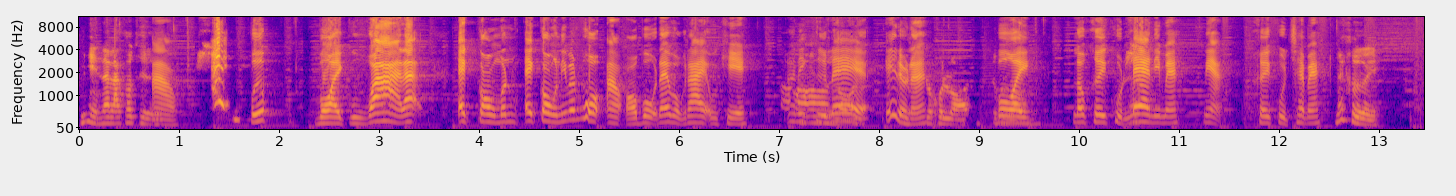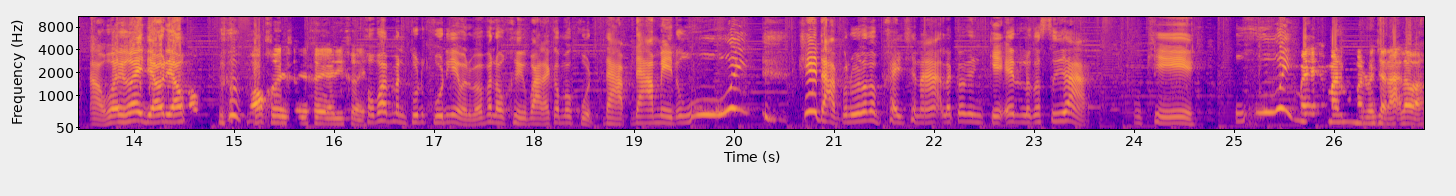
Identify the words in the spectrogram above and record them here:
ไม่เห็นน่ารักเท่าเธออ้าวปุ๊บบอยกูว่าแล้วไอ้กล่องมันไอ้กล่องนี้มันบวกอ้าวอ๋อบวกได้บวกได้โอเคอันนี้คือแร่เอ๊ะเดี๋ยวนะเป็นคนร้อนบอย เราเคยขุดแร่นี้ไหมเนี่ย เคยขุดใช่ไหมไม่เคยอ้าวเฮ้ยเฮ้ยเดี๋ยวเดี๋ยวอ๋อเคยเคยเคยอันนี้เคยเพราะว่ามันคุ้นๆไงเหมือนว่าเราเคยวางแล้วก็มาขุดดาบดาเมจโอ้ยแค่ดาบก็รู้แล้วแบบใครชนะ แล้วก็กางเกงแล้วก็เสื้อ โอเคโอ้โหยไม่มันมันมันชนะแล้วอะ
